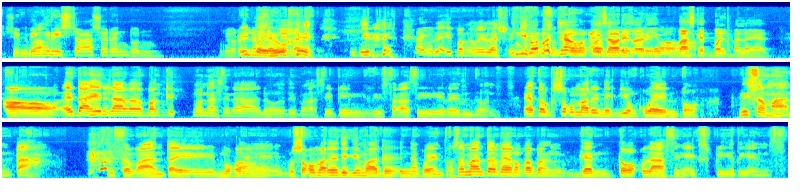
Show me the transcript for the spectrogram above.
si tsaka si Rendon. Yung Iba relasyon yun, nila. eh. Hindi na- Ay, wala ibang relasyon. Hindi ba magjawa? Ay, Suntukan sorry, yun, sorry. eh. Oo. Basketball pala yan. Oo. Eh dahil nabanggit mo na sina ano, 'di ba? Si Pinglis saka si Rendon. Eto gusto ko marinig yung kwento ni Samantha. Si Samantha eh mukhang gusto ko marinig yung mga ganyang kwento. Samantha, meron ka bang ganto klaseng experience?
